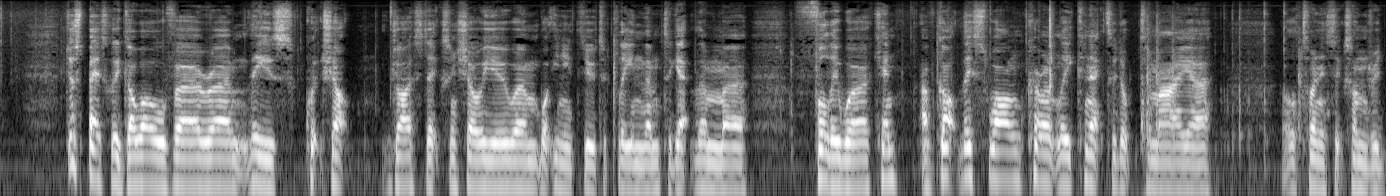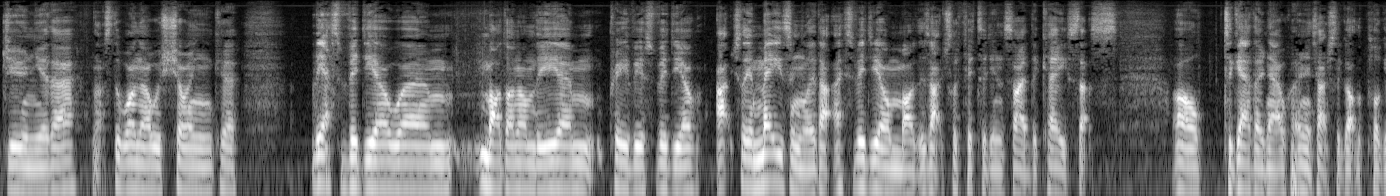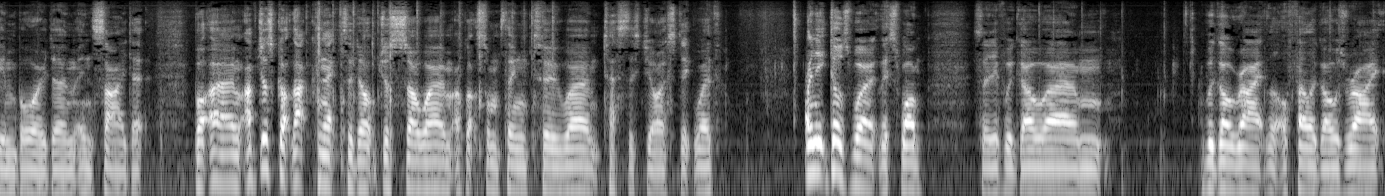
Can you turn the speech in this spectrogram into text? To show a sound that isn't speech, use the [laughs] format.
just basically go over um, these Quickshot joysticks and show you um, what you need to do to clean them to get them uh, fully working. I've got this one currently connected up to my uh, little 2600 Junior there. That's the one I was showing uh, the S-Video um, mod on on the um, previous video. Actually, amazingly, that S-Video mod is actually fitted inside the case. That's all together now and it's actually got the plug-in board um, inside it but um, I've just got that connected up just so um, I've got something to um, test this joystick with. And it does work this one. So if we go um, we go right little fella goes right.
